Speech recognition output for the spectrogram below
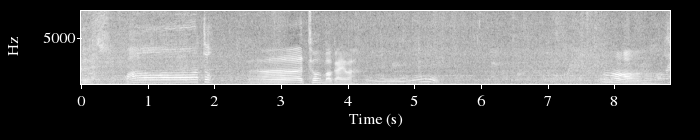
คือว้าวตุ๊บอ่า โทั่วเบาไกลวะโอ้โหอ๋ออะไร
